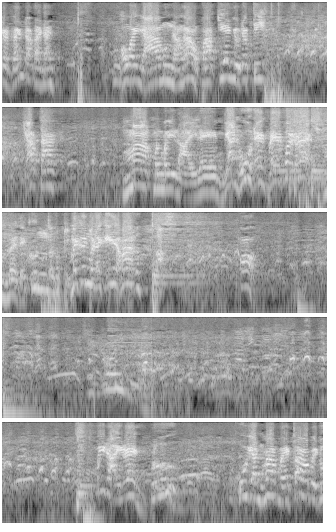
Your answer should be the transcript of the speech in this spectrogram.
จะกันได้กันนั้นเอาไว้ยามึงหนังเอ้าปากเคียนอยู่จักทีจับตา มากมันไม่ไหลแรงยันหูแดงแผลไปกันเลยไม่ได้ขึ้นไม่ขึ้นไม่ได้กินหรอกมากอะอ๋อเฮ้ยไม่ได้แรงปลื้อกูยันมากแม่เต้าไปดู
